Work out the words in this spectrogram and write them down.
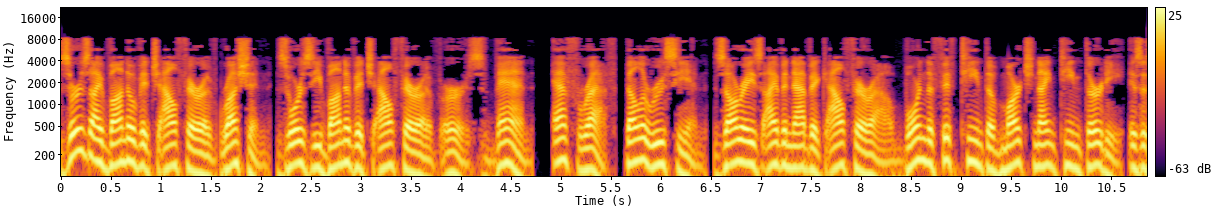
Zurz Ivanovich Alferov Russian, Zorz Ivanovich Alferov Urs van F. Ref. Belarusian, Zares Ivanovich Alferov born 15 March 1930 is a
